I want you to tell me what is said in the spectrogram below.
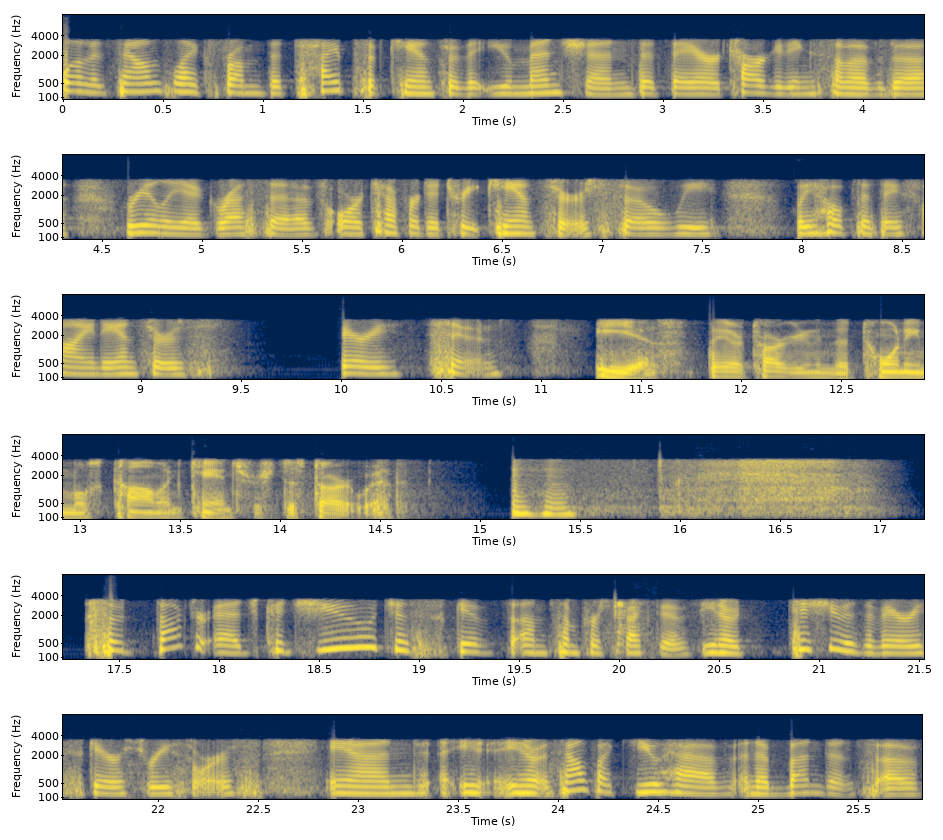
Well, it sounds like from the types of cancer that you mentioned that they are targeting some of the really aggressive or tougher to treat cancers. So we we hope that they find answers very soon. Yes, they are targeting the 20 most common cancers to start with. Mm-hmm. Dr. Edge, could you just give um, some perspective? You know, tissue is a very scarce resource, and you know, it sounds like you have an abundance of,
